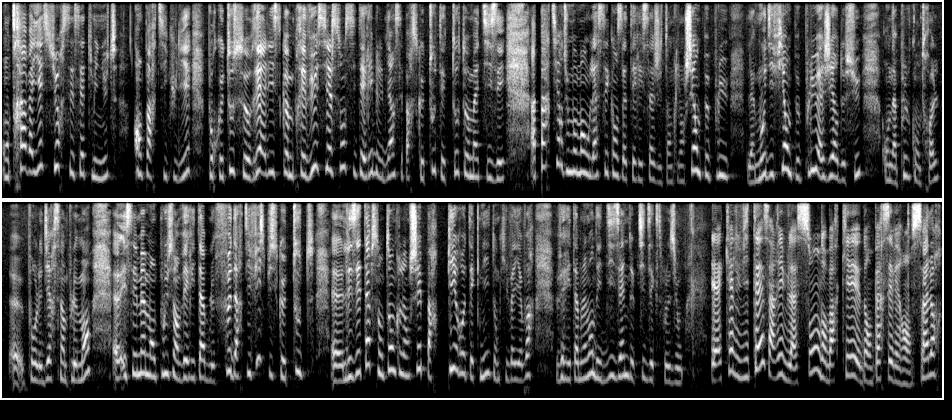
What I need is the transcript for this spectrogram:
ont travaillé sur ces 7 minutes en particulier pour que tout se réalise comme prévu. Et si elles sont si terribles, eh bien c'est parce que tout est automatisé. À partir du moment où la séquence d'atterrissage est enclenchée, on ne peut plus la modifier, on ne peut plus agir dessus, on n'a plus le contrôle, pour le dire simplement. Euh, et c'est même en plus un véritable feu d'artifice puisque toutes euh, les étapes sont enclenchées par pyrotechnie. Donc il va y avoir véritablement des dizaines de petites explosions. Et à quelle vitesse arrive la sonde embarquée dans Persévérance? Alors,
